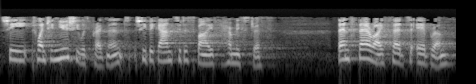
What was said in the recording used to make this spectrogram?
she, when she knew she was pregnant, she began to despise her mistress. Then Sarai said to Abram,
